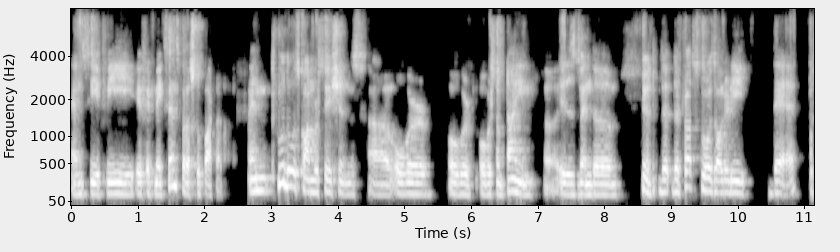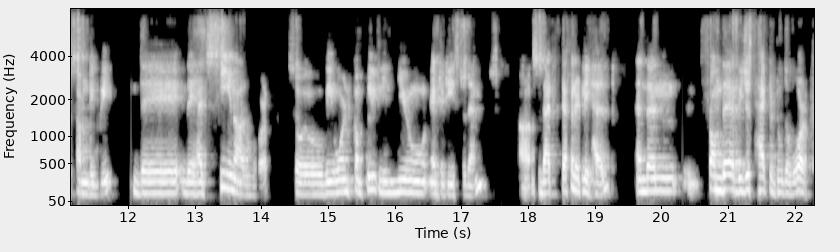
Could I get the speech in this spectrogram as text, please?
and see if we, if it makes sense for us to partner. And through those conversations, uh, over, over, over some time, uh, is when the, you know, the, the trust was already there to some degree. They, they had seen our work. So we weren't completely new entities to them. Uh, so that definitely helped. And then from there, we just had to do the work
